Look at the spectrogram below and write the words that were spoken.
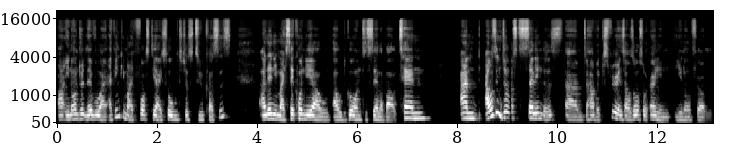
uh, in 100 level, I, I think in my first year, I sold just two courses. And then in my second year, I would, I would go on to sell about 10. And I wasn't just selling this um, to have experience. I was also earning, you know, from,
